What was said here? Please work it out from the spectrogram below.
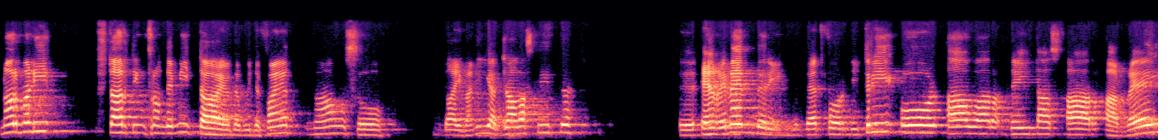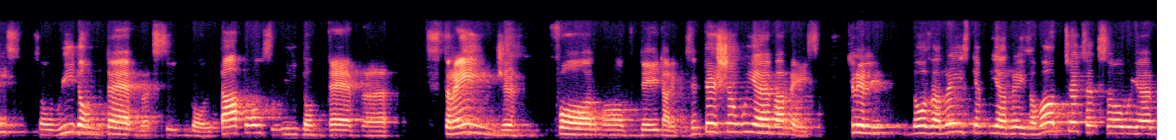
normally, starting from the mid-tier that we defined now, so by vanilla JavaScript, and remembering that for D3, all our data are arrays. So we don't have single tuples. We don't have uh, strange form of data representation. We have arrays. Clearly, those arrays can be arrays of objects. And so we have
